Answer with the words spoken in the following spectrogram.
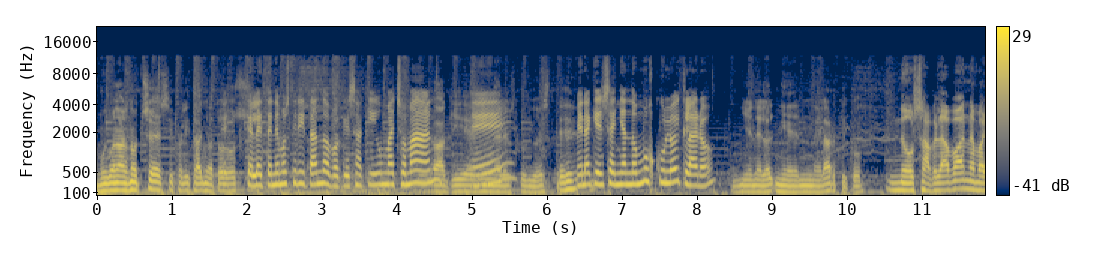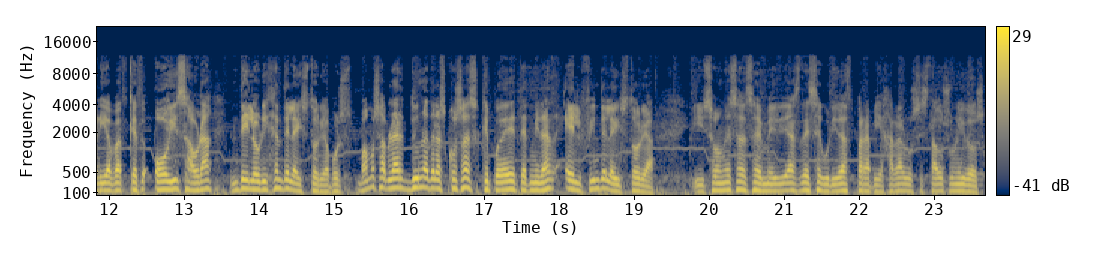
Muy buenas noches y feliz año a todos. Que le tenemos tiritando porque es aquí un macho man. Aquí en ¿eh? el estudio este. Viene aquí enseñando músculo y claro. Ni en el, ni en el Ártico. Nos hablaba Ana María Vázquez hoy, ahora, del origen de la historia. Pues vamos a hablar de una de las cosas que puede determinar el fin de la historia. Y son esas eh, medidas de seguridad para viajar a los Estados Unidos.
